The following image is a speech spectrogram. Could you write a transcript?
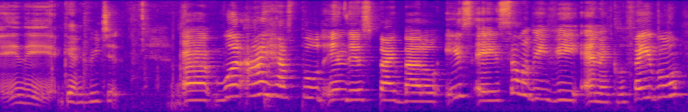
I can't reach it. Uh, what I have pulled in this pack battle is a Celebi V and a Clefable.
